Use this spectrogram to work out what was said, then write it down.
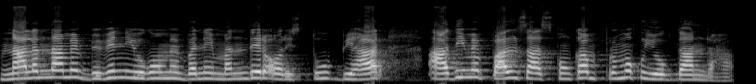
नालंदा में विभिन्न युगों में बने मंदिर और स्तूप, विहार आदि में पाल शासकों का प्रमुख योगदान रहा।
